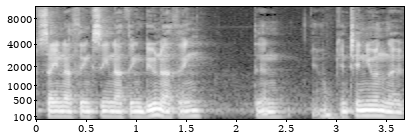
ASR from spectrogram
say nothing, see nothing, do nothing, then, you know, continue in the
